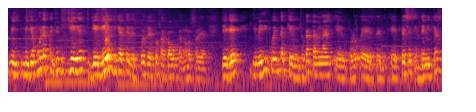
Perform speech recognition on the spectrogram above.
Me, llamó la atención y llegué, fíjate, después de esto cacao, que no lo sabía, llegué y me di cuenta que en Michoacán también hay eh, este, peces endémicas,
